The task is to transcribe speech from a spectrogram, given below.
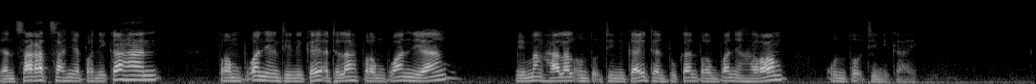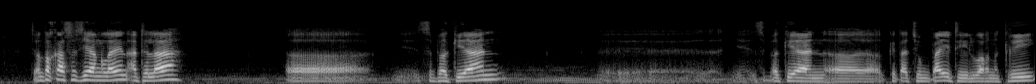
Dan syarat sahnya pernikahan perempuan yang dinikahi adalah perempuan yang memang halal untuk dinikahi dan bukan perempuan yang haram untuk dinikahi. Contoh kasus yang lain adalah uh, sebagian uh, sebagian kita jumpai di luar negeri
